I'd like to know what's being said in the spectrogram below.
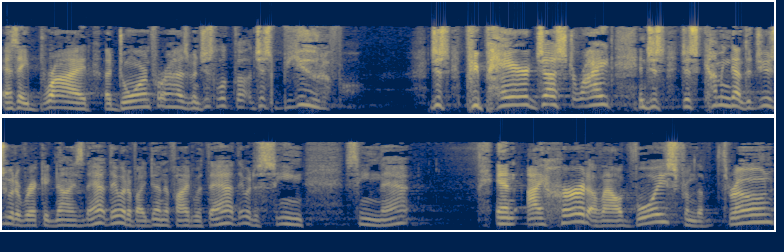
as a bride adorned for her husband. Just look, just beautiful. Just prepared just right and just, just coming down. The Jews would have recognized that. They would have identified with that. They would have seen, seen that. And I heard a loud voice from the throne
